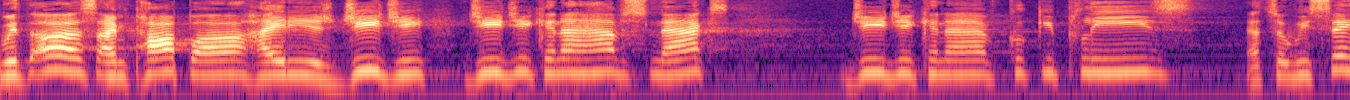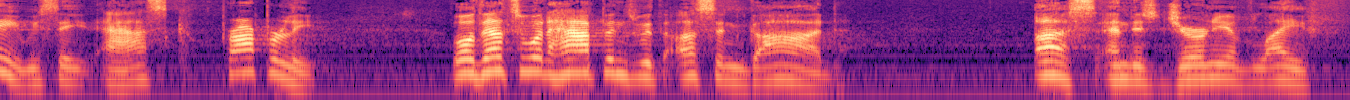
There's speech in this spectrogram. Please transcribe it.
with us, I'm Papa, Heidi is Gigi. Gigi, can I have snacks? Gigi, can I have cookie, please? That's what we say. We say, ask properly. Well, that's what happens with us and God, us and this journey of life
